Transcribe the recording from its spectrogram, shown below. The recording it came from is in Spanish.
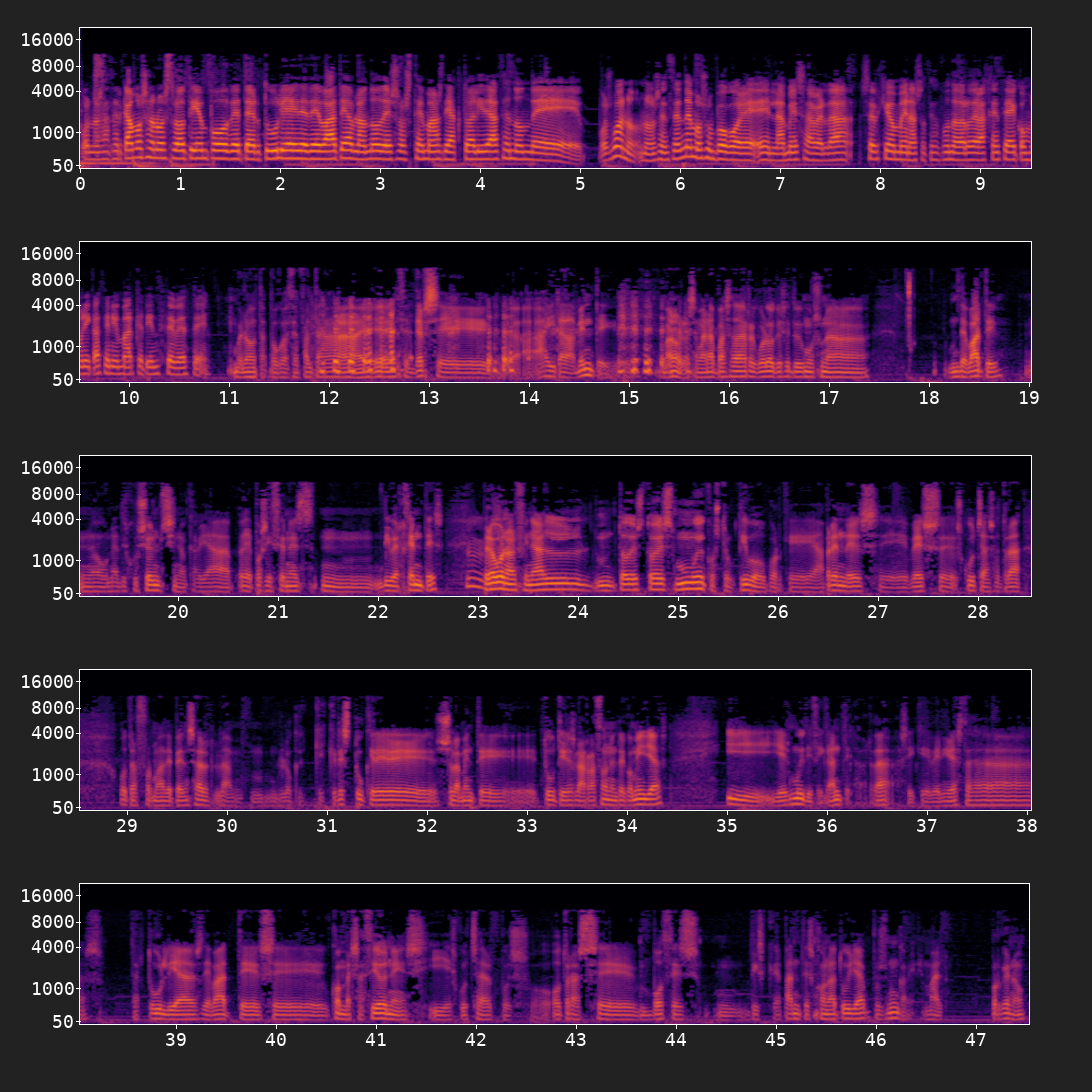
Pues nos acercamos a nuestro tiempo de tertulia y de debate hablando de esos temas de actualidad en donde, pues bueno, nos encendemos un poco en la mesa, ¿verdad? Sergio Mena, socio fundador de la Agencia de Comunicación y Marketing CBC. Bueno, tampoco hace falta encenderse airadamente. Bueno, la semana pasada recuerdo que sí tuvimos una un debate, no una discusión, sino que había eh, posiciones mm, divergentes. Mm. Pero bueno, al final mm, todo esto es muy constructivo porque aprendes, eh, ves, eh, escuchas otra otra forma de pensar, la- lo que, que crees tú que solamente tú tienes la razón, entre comillas, y, y es muy edificante, la verdad. Así que venir a estas tertulias, debates, eh, conversaciones y escuchar pues otras eh, voces discrepantes con la tuya, pues nunca viene mal. ¿Por qué no?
